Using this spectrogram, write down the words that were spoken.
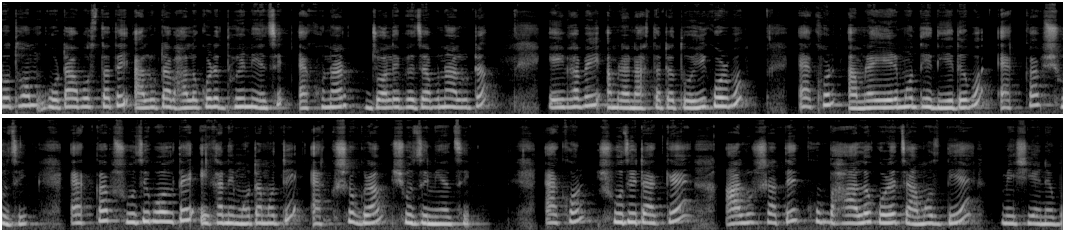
প্রথম গোটা অবস্থাতেই আলুটা ভালো করে ধুয়ে নিয়েছি। এখন আর জলে ভেজাবো না আলুটা। এইভাবেই আমরা নাস্তাটা তৈরি করব। এখন আমরা এর মধ্যে দিয়ে দেব এক কাপ সুজি। এক কাপ সুজি বলতে এখানে মোটামুটি একশো গ্রাম সুজি নিয়েছি। এখন সুজিটাকে আলুর সাথে খুব ভালো করে চামচ দিয়ে মিশিয়ে নেব।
